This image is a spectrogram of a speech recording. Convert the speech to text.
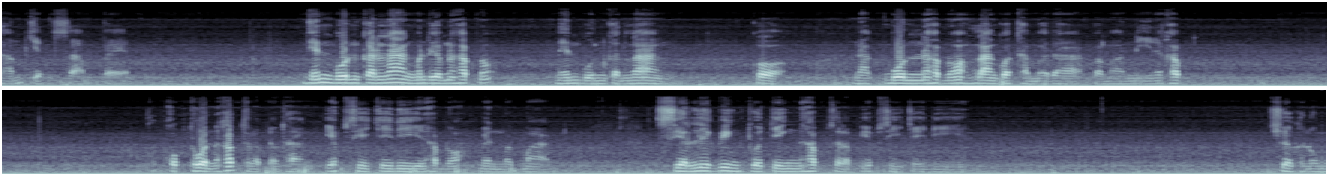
สามเจ็ดสามแปด เน้นบนกันล่างเหมือนเดิมนะครับเนาะเน้นบนกันล่าง ก็หนักบนนะครับเนาะล่างก็ธรรมดาประมาณนี้นะครับครบถ้วนนะครับสำหรับแนวทาง FCJD นะครับเนาะแม่นมากๆเซียนเรียกวิ่งตัวจริงนะครับสำหรับ FCJD เชื่อขนม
